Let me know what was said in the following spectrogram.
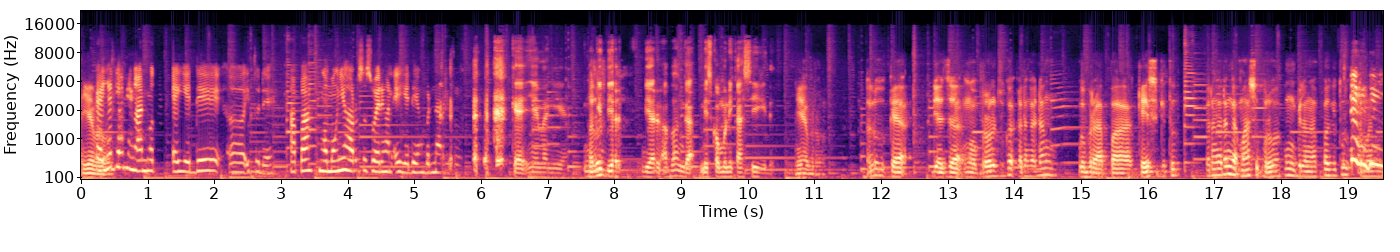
Iya. Kayaknya dia menganut EYD eh, itu deh. Apa ngomongnya harus sesuai dengan EYD yang benar gitu. kayaknya emang iya. Mungkin Lalu- biar biar apa nggak miskomunikasi gitu. Iya bro. Lalu kayak diajak ngobrol juga kadang-kadang beberapa case gitu kadang-kadang nggak masuk bro. Aku mau bilang apa gitu teman-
